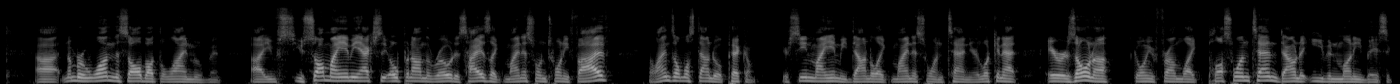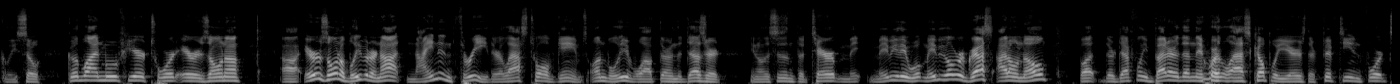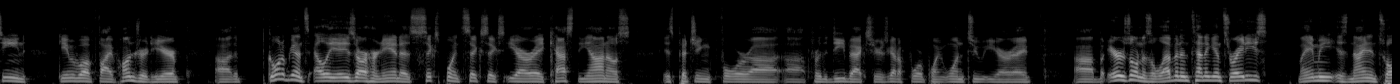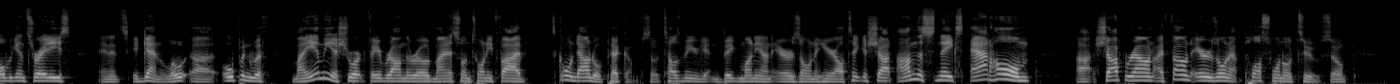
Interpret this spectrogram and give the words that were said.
number one, this is all about the line movement. you you saw Miami actually open on the road as high as like minus 125. The line's almost down to a pick 'em. You're seeing Miami down to like minus 110. You're looking at Arizona going from like plus 110 down to even money basically. So good line move here toward Arizona. Uh, Arizona, believe it or not, nine and three their last 12 games. Unbelievable out there in the desert. You know this isn't the terror. Maybe they will. Maybe they'll regress. I don't know, but they're definitely better than they were the last couple years. They're 15 and 14, game above 500 here. Uh, going up against Elieser Hernandez, 6.66 ERA. Castellanos is pitching for uh, uh, for the D-backs here. He's got a 4.12 ERA. Uh, but Arizona is 11 and 10 against righties. Miami is 9 and 12 against righties, and it's again low, uh, opened with Miami a short favorite on the road, minus 125. It's going down to a pick 'em, so it tells me you're getting big money on Arizona here. I'll take a shot on the Snakes at home. Uh, shop around. I found Arizona at plus 102, so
